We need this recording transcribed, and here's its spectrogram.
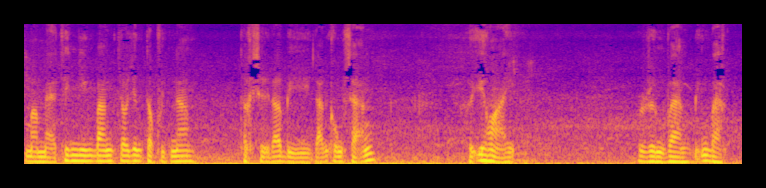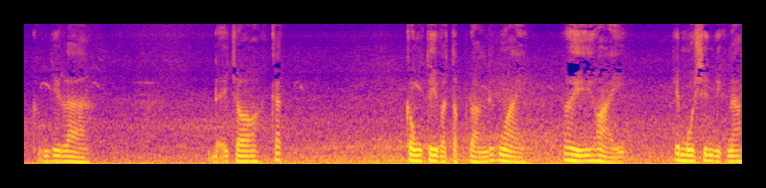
mà mẹ thiên nhiên ban cho dân tộc Việt Nam thật sự đã bị đảng cộng sản hủy hoại, rừng vàng, biển bạc, cũng như là để cho các công ty và tập đoàn nước ngoài nó hủy hoại cái môi sinh Việt Nam.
